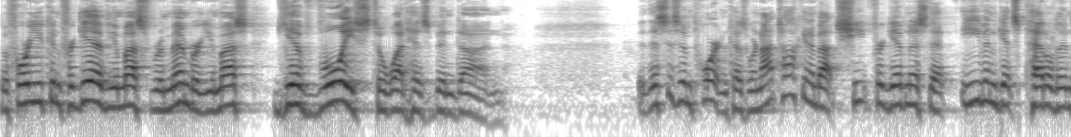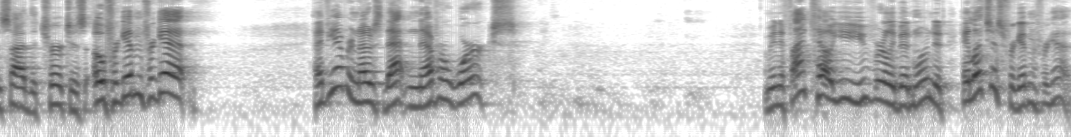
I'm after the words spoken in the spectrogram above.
Before you can forgive, you must remember. You must give voice to what has been done. This is important because we're not talking about cheap forgiveness that even gets peddled inside the churches. Oh, forgive and forget. Have you ever noticed that never works? I mean, if I tell you you've really been wounded, hey, let's just forgive and forget.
